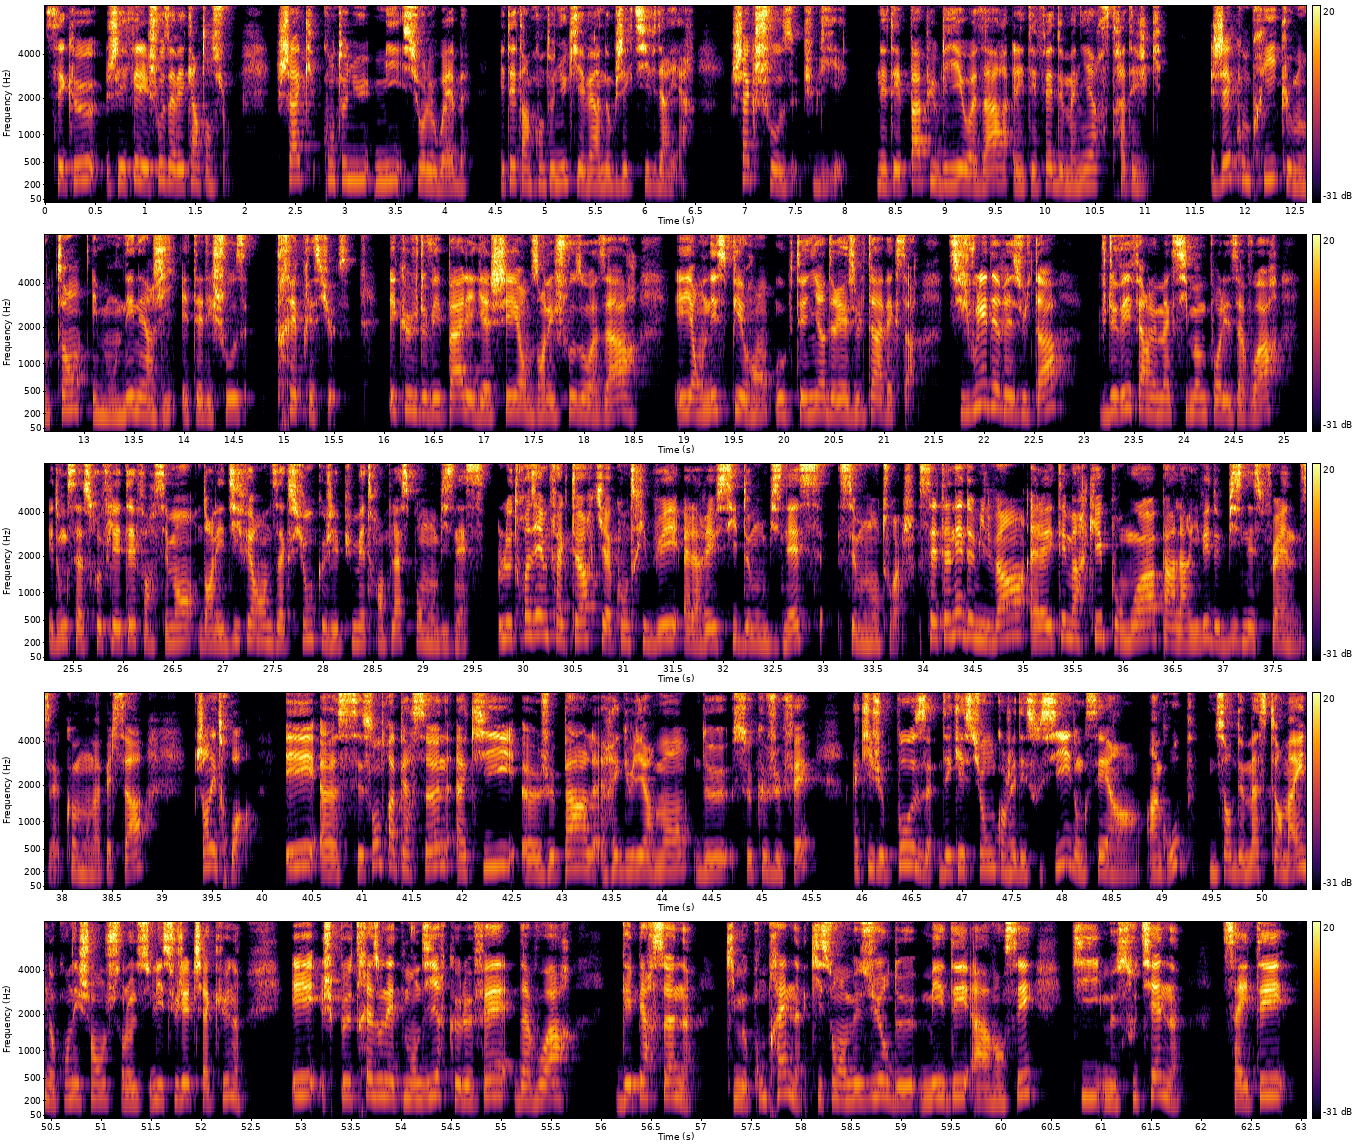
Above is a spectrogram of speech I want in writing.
c'est que j'ai fait les choses avec intention. Chaque contenu mis sur le web était un contenu qui avait un objectif derrière. Chaque chose publiée n'était pas publiée au hasard, elle était faite de manière stratégique j'ai compris que mon temps et mon énergie étaient des choses très précieuses et que je devais pas les gâcher en faisant les choses au hasard et en espérant obtenir des résultats avec ça. Si je voulais des résultats, je devais faire le maximum pour les avoir et donc ça se reflétait forcément dans les différentes actions que j'ai pu mettre en place pour mon business. Le troisième facteur qui a contribué à la réussite de mon business, c'est mon entourage. Cette année 2020, elle a été marquée pour moi par l'arrivée de business friends, comme on appelle ça. J'en ai trois. Et euh, ce sont trois personnes à qui euh, je parle régulièrement de ce que je fais, à qui je pose des questions quand j'ai des soucis. Donc c'est un, groupe, une sorte de mastermind. Donc on échange sur les sujets de chacune. Et je peux très honnêtement dire que le fait d'avoir des personnes qui me comprennent, qui sont en mesure de m'aider à avancer, qui me soutiennent, ça a été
